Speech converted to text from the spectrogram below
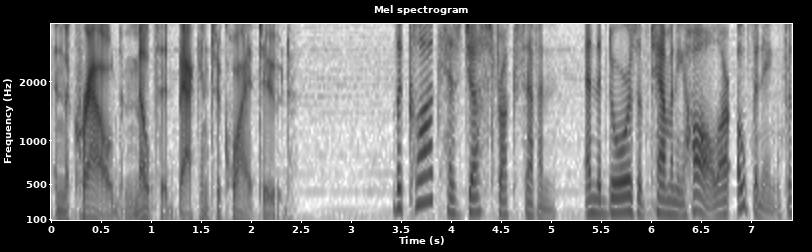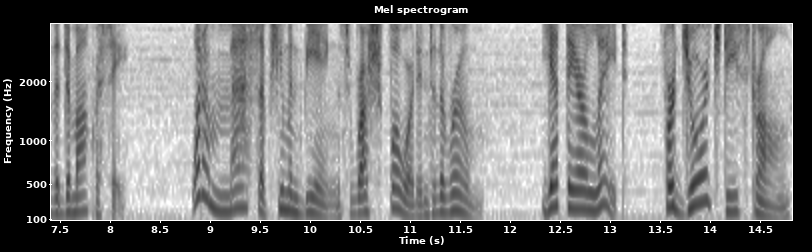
and the crowd melted back into quietude. The clock has just struck seven, and the doors of Tammany Hall are opening for the democracy. What a mass of human beings rush forward into the room. Yet they are late, for George D. Strong,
